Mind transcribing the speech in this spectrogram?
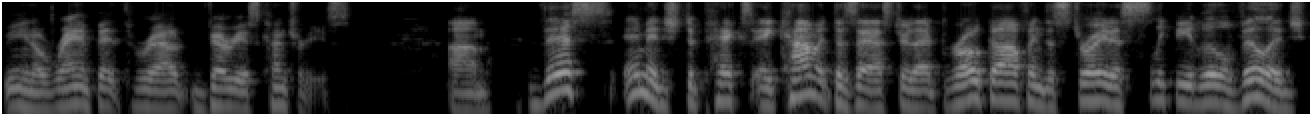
you know, rampant throughout various countries. Um, this image depicts a comet disaster that broke off and destroyed a sleepy little village,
